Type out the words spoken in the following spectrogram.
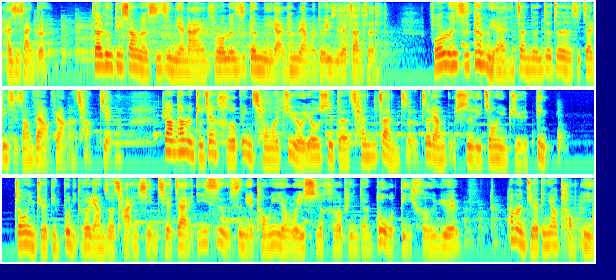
还是三个。在陆地上的十几年来，佛罗伦斯跟米兰他们两个就一直在战争。佛罗伦斯跟米兰的战争，这真的是在历史上非常非常的常见哦。让他们逐渐合并成为具有优势的参战者，这两股势力终于决定，终于决定不理会两者差异性，且在一四五四年同意了维持和平的洛迪合约。他们决定要统一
